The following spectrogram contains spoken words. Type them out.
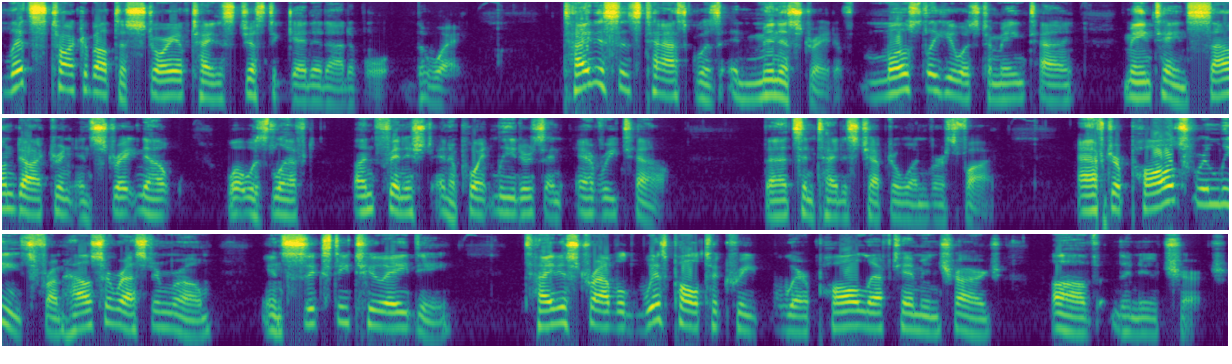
let's talk about the story of Titus just to get it out of the way. Titus's task was administrative. Mostly he was to maintain, maintain sound doctrine and straighten out what was left unfinished and appoint leaders in every town. That's in Titus chapter 1 verse 5. After Paul's release from house arrest in Rome in 62 AD, Titus traveled with Paul to Crete where Paul left him in charge of the new church.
